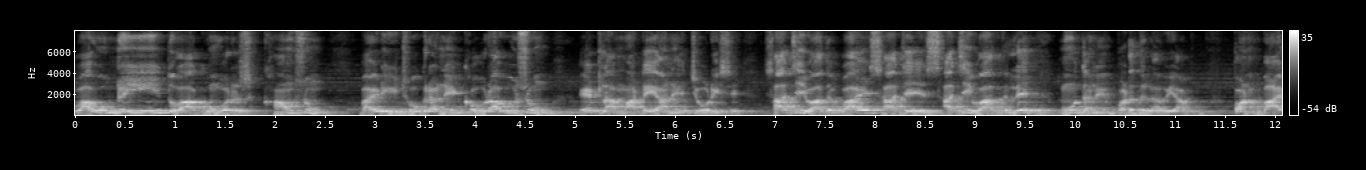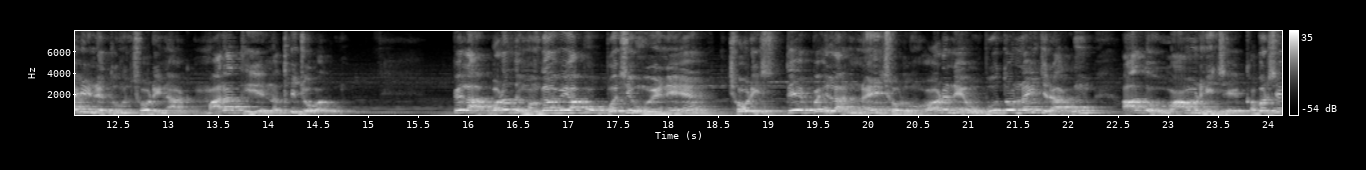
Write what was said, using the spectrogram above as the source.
વાવું નહીં તો આખું વર્ષ ખાઉં શું બાયડી છોકરાને ખવડાવું શું એટલા માટે આને જોડી છે. સાચી વાત ભાઈ, સાચે સાચી વાત લે, હું તને બળદ લાવી આપું. પણ બાયડીને તું છોડી નાખ, મારાથી એ નથી જોવાતું. પેલા બળદ મંગાવી આપો, પછી હું એને છોડીશ. તે પહેલાં નહીં છોડું, હળને ઊભું તો નહીં જ રાખું. આ તો વાવણી છે, ખબર છે?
